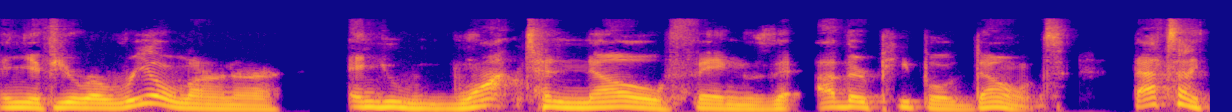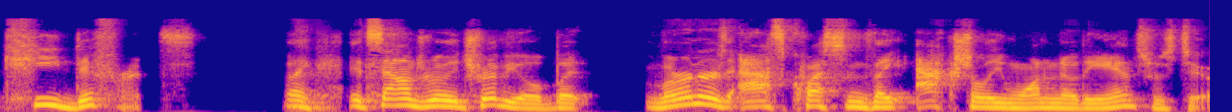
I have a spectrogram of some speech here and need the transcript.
And if you're a real learner and you want to know things that other people don't, that's a key difference. Like it sounds really trivial, but learners ask questions they actually want to know the answers to.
